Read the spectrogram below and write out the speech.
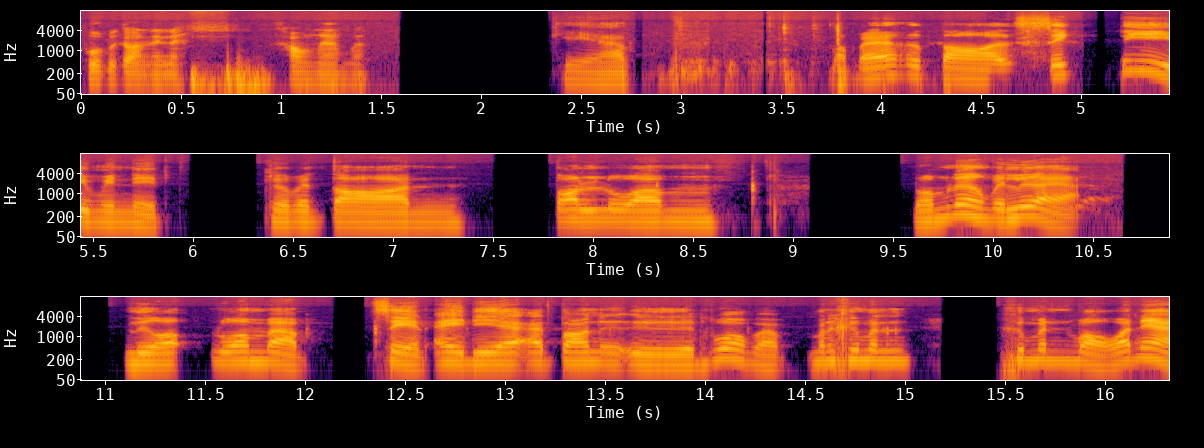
พูดไปก่อนเลยนะ เข้าห้องน้ำก่อนโอเคครับ ต่อไปก็คือตอน 60 minute คือเป็นตอนตอนรวม รวมเรื่องไปเรื่อยอะรวมรวมแบบเศษไอเดียตอนอื่นๆ พวกแบบมันคือมันคือมันบอกว่าเนี่ย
